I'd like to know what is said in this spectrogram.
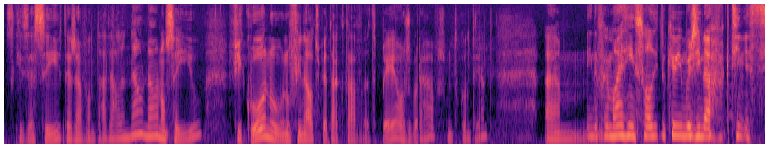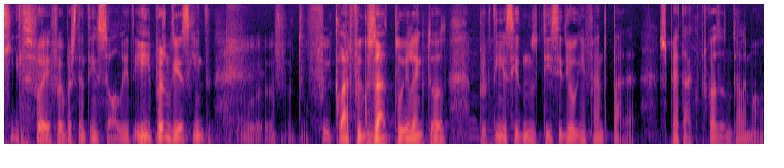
se quiser sair, esteja à vontade. Ela: Não, não, não saiu. Ficou. No, no final do espetáculo estava de pé, aos bravos, muito contente. Um, Ainda foi mais insólito do que eu imaginava que tinha sido. Foi, foi bastante insólito. E depois no dia seguinte, fui, claro, fui gozado pelo elenco todo, porque tinha sido notícia de Diogo Infante para espetáculo por causa de um telemóvel.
